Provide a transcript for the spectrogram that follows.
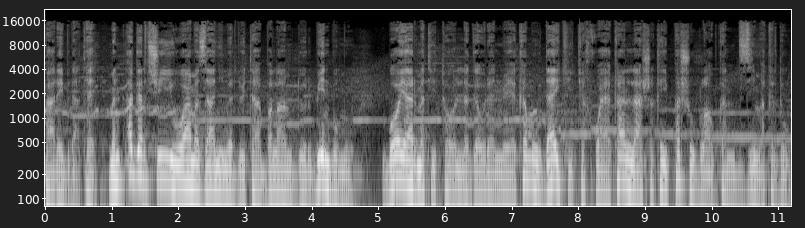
پارەی بداتێ من ئەگەر چی وامەزانی مردووی تا بەڵام دووربین بووم و بۆ یارمەتی تۆ لە گەورە نوێیەکەم و دایکی کە خوایەکان لاشەکەی پەرش و بڵاو بکەن دزیم ئەکرد و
